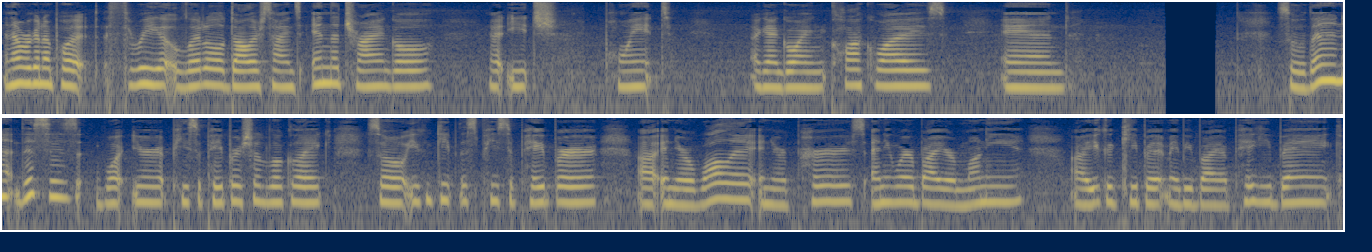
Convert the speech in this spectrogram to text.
And then we're going to put three little dollar signs in the triangle at each point. Again, going clockwise and so then this is what your piece of paper should look like. So you can keep this piece of paper uh, in your wallet, in your purse, anywhere by your money. Uh, you could keep it maybe by a piggy bank.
